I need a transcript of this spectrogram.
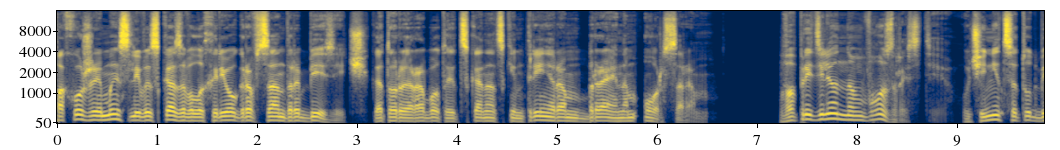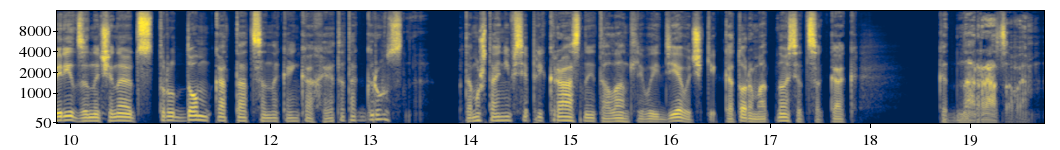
Похожие мысли высказывала хореограф Сандра Безич, который работает с канадским тренером Брайаном Орсером. В определенном возрасте ученицы Тутберидзе начинают с трудом кататься на коньках, и это так грустно, потому что они все прекрасные, талантливые девочки, к которым относятся как к одноразовым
